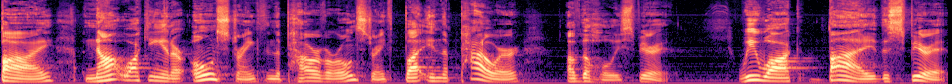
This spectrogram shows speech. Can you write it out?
by not walking in our own strength, in the power of our own strength, but in the power of the Holy Spirit. We walk by the Spirit.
